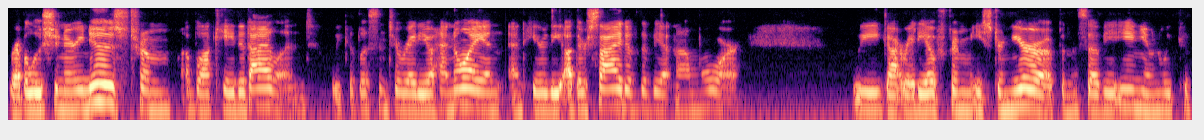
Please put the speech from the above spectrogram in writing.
revolutionary news from a blockaded island. We could listen to Radio Hanoi and, and hear the other side of the Vietnam War. We got radio from Eastern Europe and the Soviet Union. We could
